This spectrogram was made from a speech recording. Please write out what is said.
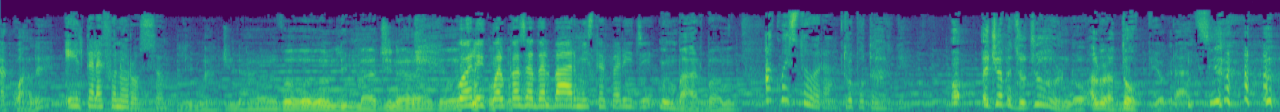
A quale? Il telefono rosso. L'immaginavo, l'immaginavo. Vuole qualcosa dal bar, Mr. Parigi? Un barbon. A quest'ora? Troppo tardi? Oh, è già mezzogiorno. Allora doppio, grazie.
